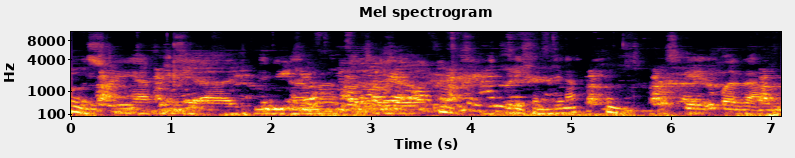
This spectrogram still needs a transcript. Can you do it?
उसके यहाँ पे जितने भी ट्रेडिशन है ना उसके ऊपर हम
